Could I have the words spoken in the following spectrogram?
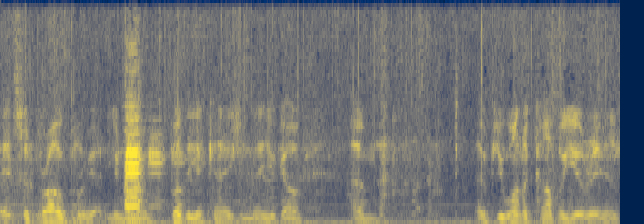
it's appropriate, you know, for the occasion. There you go. Um, if you want to cover your ears.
